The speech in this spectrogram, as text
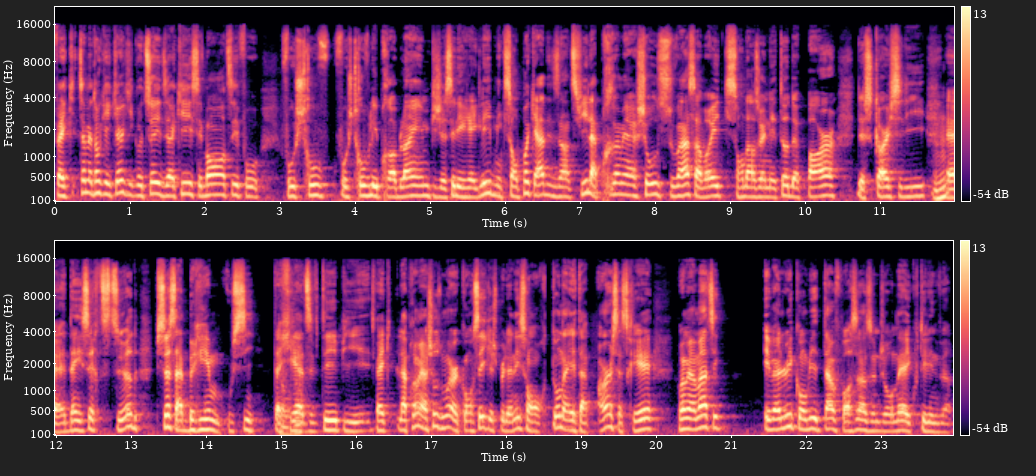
fait que, tu sais, mettons quelqu'un qui écoute ça et dit, OK, c'est bon, tu sais, faut, faut, que je trouve, faut je trouve les problèmes, puis j'essaie de les régler, mais qui sont pas capables d'identifier. La première chose, souvent, ça va être qu'ils sont dans un état de peur, de scarcity, mhm. euh, d'incertitude. Puis ça, ça brime aussi ta créativité. Puis, fait que la première chose, moi, un conseil que je peux donner, si on retourne à l'étape 1, ce serait, premièrement, tu sais, évaluer combien de temps vous passez dans une journée à écouter les nouvelles.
